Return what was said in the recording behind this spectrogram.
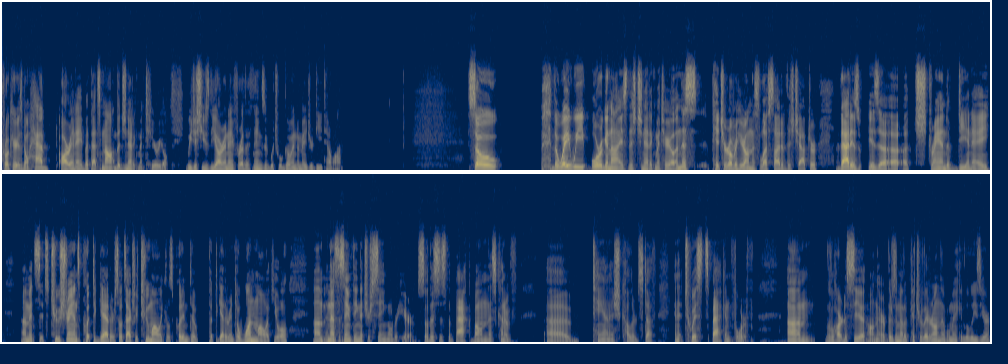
prokaryotes don't have RNA, but that's not the genetic material. We just use the RNA for other things, which we'll go into major detail on. So the way we organize this genetic material, and this picture over here on this left side of this chapter that is is a, a, strand of DNA. Um, it's it's two strands put together, so it's actually two molecules put into put together into one molecule, um, and that's the same thing that you're seeing over here. So this is the backbone, this kind of uh, tannish colored stuff, and it twists back and forth. Um, a little hard to see it on there. There's another picture later on that will make it a little easier.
